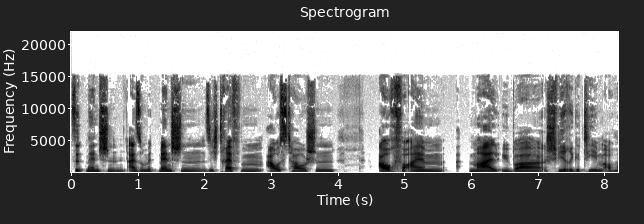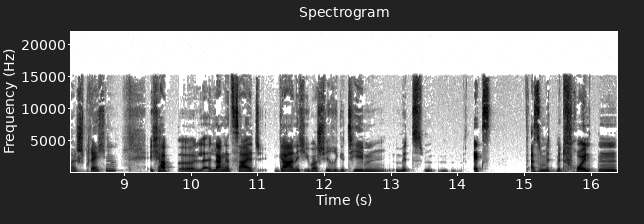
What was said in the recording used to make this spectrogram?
sind Menschen. Also mit Menschen sich treffen, austauschen, auch vor allem mal über schwierige Themen auch mal sprechen. Ich habe äh, lange Zeit gar nicht über schwierige Themen mit ex also mit mit Freunden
